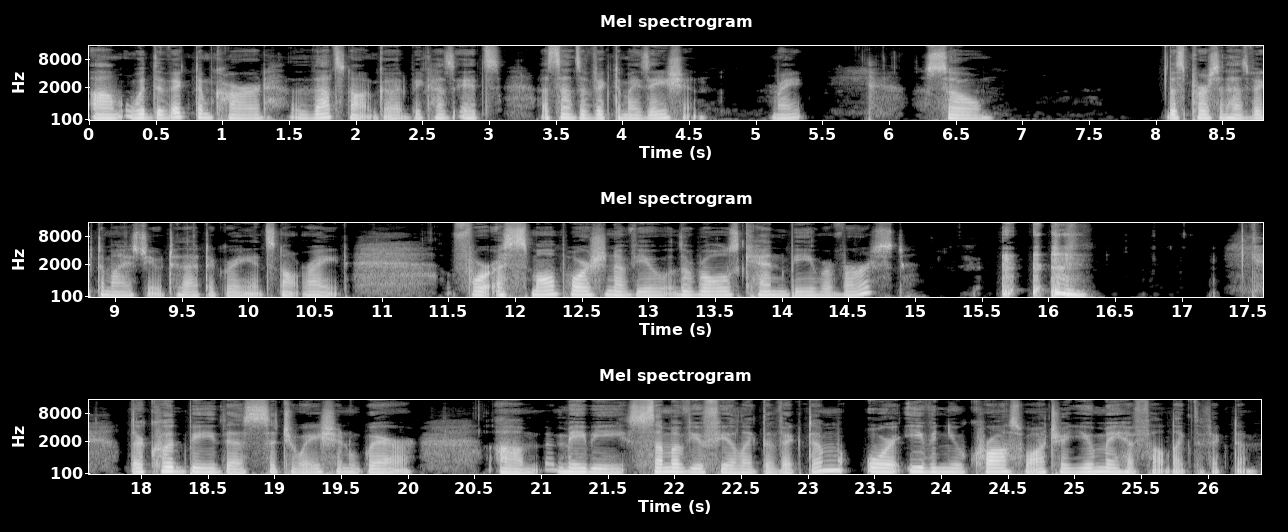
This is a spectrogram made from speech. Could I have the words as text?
Um, with the victim card, that's not good because it's a sense of victimization, right? So this person has victimized you to that degree. It's not right. For a small portion of you, the roles can be reversed. there could be this situation where um, maybe some of you feel like the victim, or even you, cross watcher, you may have felt like the victim.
